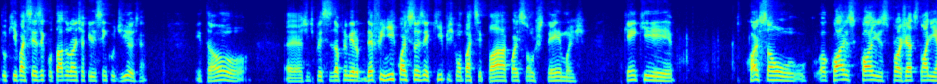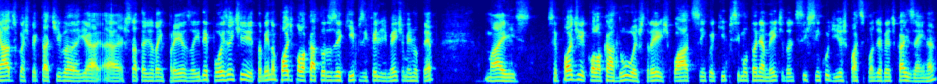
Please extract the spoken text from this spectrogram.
do que vai ser executado durante aqueles cinco dias, né? Então, é, a gente precisa primeiro definir quais são as equipes que vão participar, quais são os temas, quem que quais são quais quais projetos estão alinhados com a expectativa e a, a, estratégia da empresa e depois a gente também não pode colocar todas as equipes infelizmente ao mesmo tempo mas você pode colocar duas três quatro cinco equipes simultaneamente durante esses cinco dias participando de eventos Kaizen né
